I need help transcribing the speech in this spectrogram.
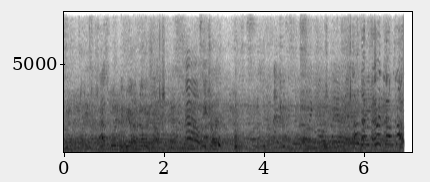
That's good. We have another job. Oh. HR.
